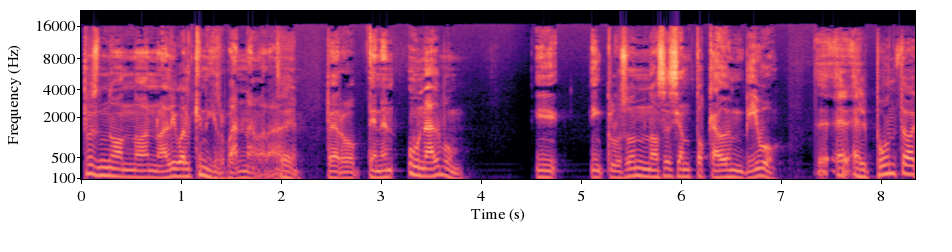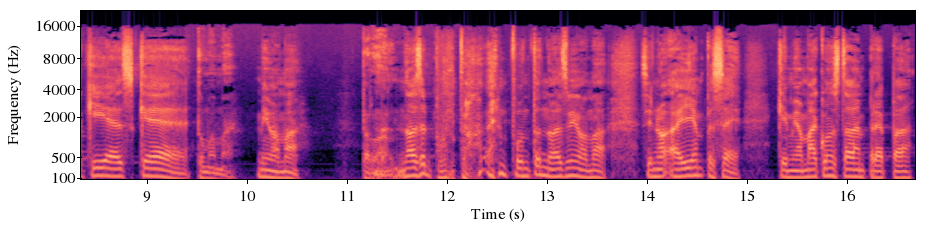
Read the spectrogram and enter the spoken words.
Pues no, no, no, al igual que Nirvana, ¿verdad? Sí. Pero tienen un álbum y incluso no sé si han tocado en vivo. El, el punto aquí es que Tu mamá. mi mamá. Perdón. No, no es el punto. El punto no es mi mamá, sino ahí empecé. Que mi mamá cuando estaba en prepa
